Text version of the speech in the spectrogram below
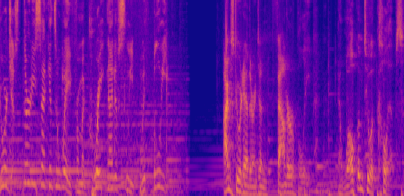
You're just 30 seconds away from a great night of sleep with Bleep. I'm Stuart Hetherington, founder of Bleep, and welcome to Eclipse,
